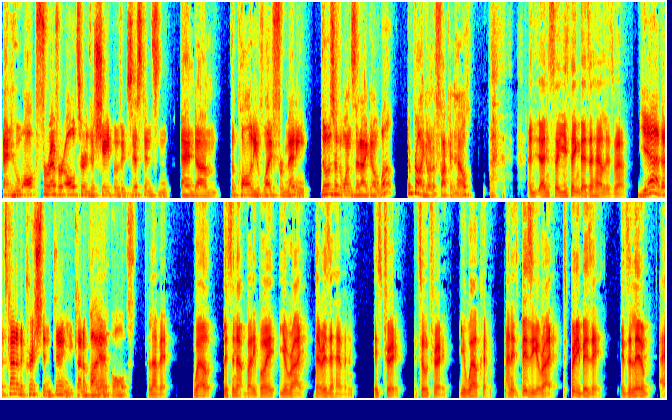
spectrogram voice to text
and who all forever alter the shape of existence and and um, the quality of life for many, those are the ones that I go, well, they're probably going to fucking hell. And and so you think there's a hell as well? Yeah, that's kind of the Christian thing. You kind of buy Yeah. into both. I love it. Well, listen up, buddy boy. You're right. There is a heaven. It's true. It's all true. You're welcome. And it's busy. You're right. It's pretty busy. It's a little. Eh,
